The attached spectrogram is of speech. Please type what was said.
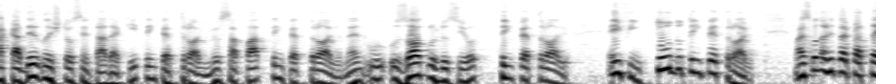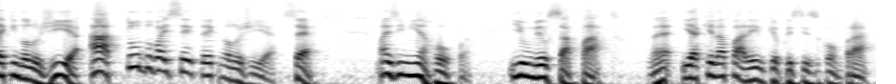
a cadeira onde estou sentado aqui tem petróleo, meu sapato tem petróleo, né? O, os óculos do senhor tem petróleo. Enfim, tudo tem petróleo. Mas quando a gente vai para a tecnologia, ah, tudo vai ser tecnologia, certo? Mas e minha roupa? E o meu sapato? Né? E aquele aparelho que eu preciso comprar?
